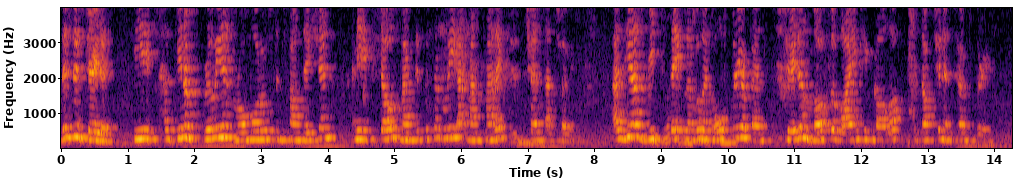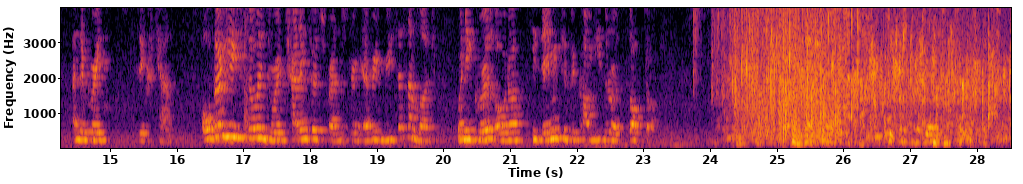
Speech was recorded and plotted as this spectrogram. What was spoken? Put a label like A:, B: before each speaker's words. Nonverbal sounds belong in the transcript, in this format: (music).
A: This is Jaden. He has been a brilliant role model since foundation and he excels magnificently at mathematics, chess, and swimming. As he has reached state level in all three events, Jaden loved the Lion King Gala production in term three and the grade six camp. Although he still enjoyed chatting to his friends during every recess and lunch, when he grows older, he's aiming to become either a doctor. (laughs)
